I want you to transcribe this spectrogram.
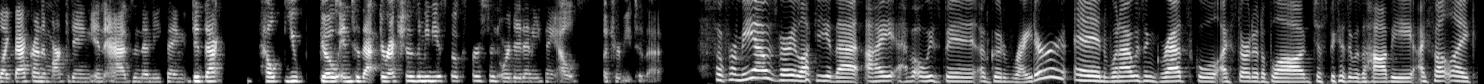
like background in marketing, in ads, and anything, did that help you go into that direction as a media spokesperson, or did anything else attribute to that? So for me, I was very lucky that I have always been a good writer. And when I was in grad school, I started a blog just because it was a hobby. I felt like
